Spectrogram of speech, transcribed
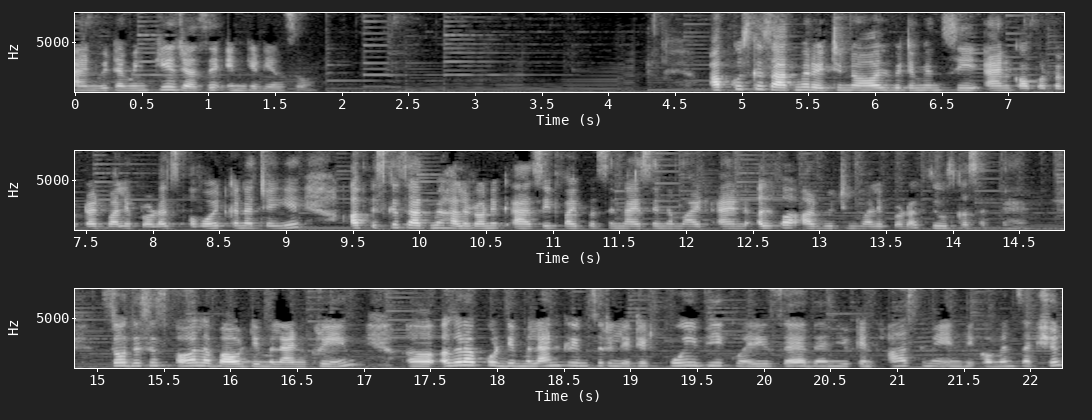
and vitamin K जैसे इन्ग्रीडियंट्स हो। आपको इसके साथ में retinol vitamin C and copper peptide वाले प्रोडक्ट्स अवॉइड करना चाहिए। आप इसके साथ में hyaluronic acid 5% percent niacinamide and alpha arbutin वाले प्रोडक्ट्स यूज़ कर सकते हैं। So this is all about Demelan cream अगर आपको डिमलैन क्रीम से रिलेटेड कोई भी क्वेरीज है then you can ask me in the comment section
